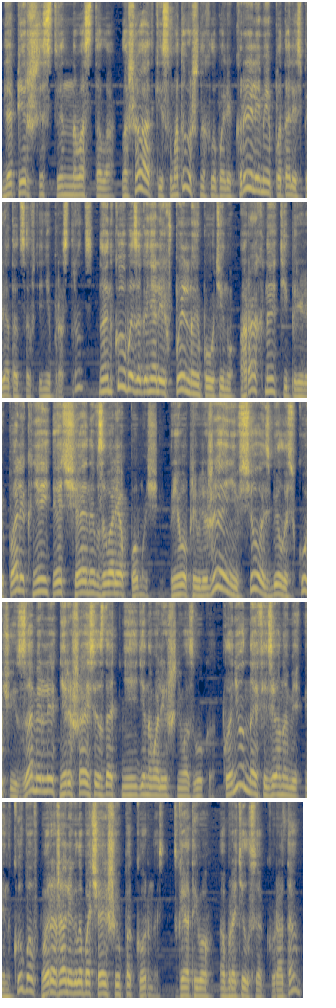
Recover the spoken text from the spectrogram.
для пиршественного стола. Лошадки суматошно хлопали крыльями, пытались прятаться в тени пространств, но инкубы загоняли их в пыльную паутину арахны, те перелипали к ней и отчаянно взывали о помощи. При его приближении все сбилось в кучу и замерли, не решаясь издать ни единого лишнего звука. Клоненные физиономии инкубов выражали глубочайшую покорность. Взгляд его обратился к вратам,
